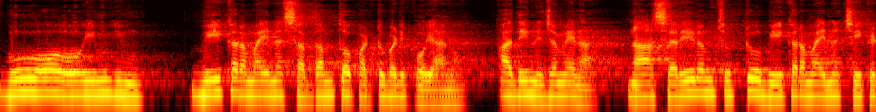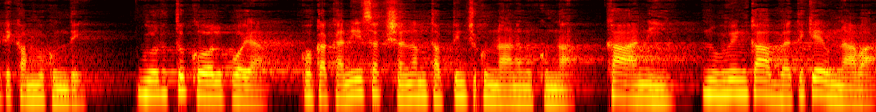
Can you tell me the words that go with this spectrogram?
భూ ఓ ఓ ఇం ఇం. భీకరమైన శబ్దంతో పట్టుబడిపోయాను. అది నిజమేనా? నా శరీరం చుట్టూ భీకరమైన చీకటి కమ్ముకుంది. గుర్తు కోల్పోయా. ఒక కనీస క్షణం తప్పించుకున్నాననుకున్నా. కానీ నువ్వింకా బ్రతికే ఉన్నావా?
